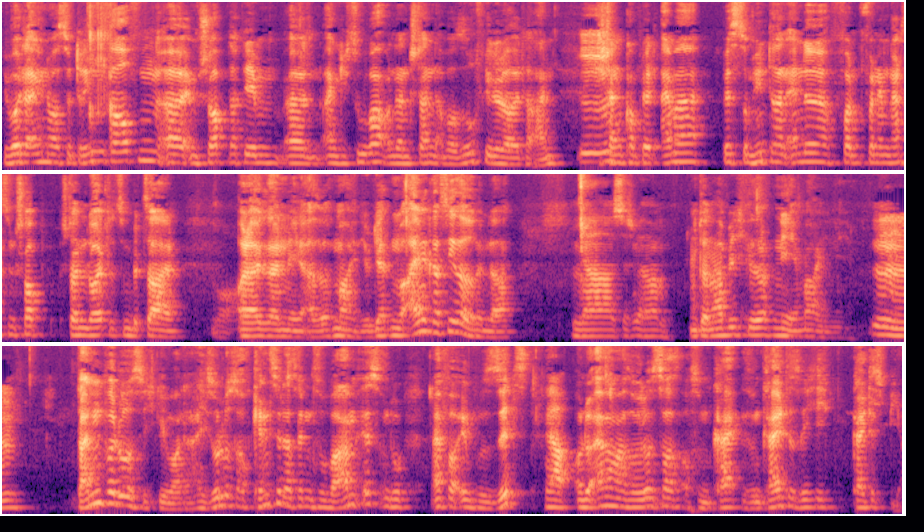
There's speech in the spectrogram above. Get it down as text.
ich wollte eigentlich noch was zu trinken kaufen äh, im Shop, nachdem äh, eigentlich zu war. Und dann standen aber so viele Leute an. Mhm. Die standen komplett einmal bis zum hinteren Ende von, von dem ganzen Shop standen Leute zum Bezahlen. Boah. Und da hab ich gesagt, nee, also das mache ich nicht. Und die hatten nur eine Kassiererin da. ja, es ist, ja. Und dann habe ich gesagt, nee, mache ich nicht. Mhm. Dann war durstig geworden. Da hatte ich so Lust auf, kennst du das, wenn es so warm ist und du einfach irgendwo sitzt Ja, und du einfach mal so Lust hast auf so ein, kalt, so ein kaltes, richtig kaltes Bier.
